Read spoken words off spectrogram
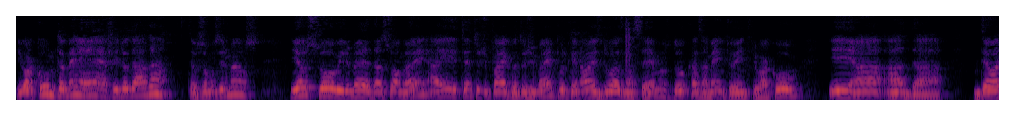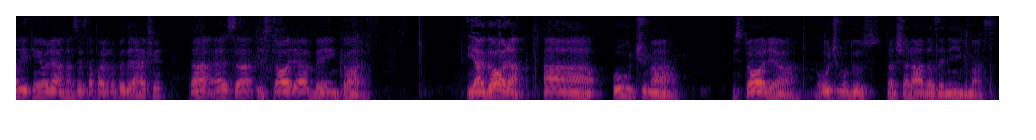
e o Akum também é filho da Adá. Então somos irmãos. E eu sou irmã da sua mãe, aí tanto de pai quanto de mãe, porque nós duas nascemos do casamento entre o Akum e a Adá. Então ali, quem olhar na sexta página do PDF, tá essa história bem clara. E agora, a última história, o último dos, das charadas enigmas,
